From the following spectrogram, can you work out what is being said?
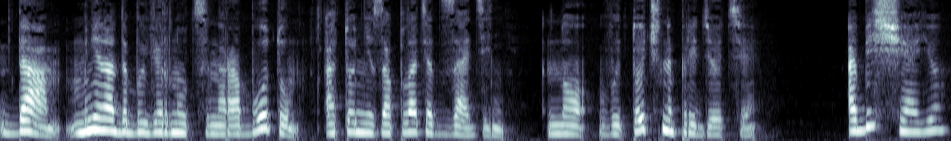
Да, мне надо бы вернуться на работу, а то не заплатят за день. Но вы точно придете? Обещаю.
